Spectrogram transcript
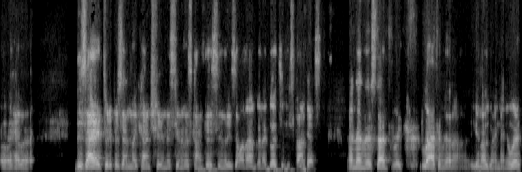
oh, I have a desire to represent my country in this Universe contest in Arizona. I'm going to go to this contest. And then they start like laughing. That, uh, You're not going anywhere.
